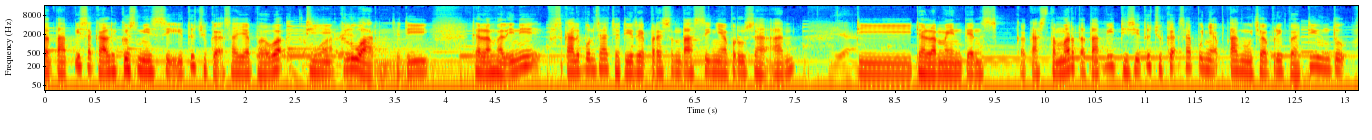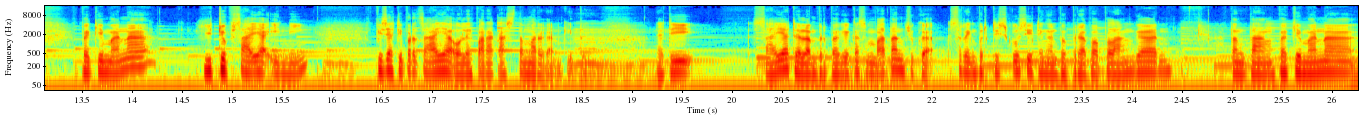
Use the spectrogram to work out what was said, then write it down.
tetapi sekaligus misi itu juga saya bawa di Keluar ya. keluar. Hmm. Jadi dalam hal ini sekalipun saya jadi representasinya perusahaan Iya. di dalam maintenance ke customer, tetapi di situ juga saya punya tanggung jawab pribadi untuk bagaimana hidup saya ini Mm-mm. Bisa dipercaya oleh para customer kan gitu. Hmm. Jadi saya dalam berbagai kesempatan juga sering berdiskusi dengan beberapa pelanggan tentang bagaimana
